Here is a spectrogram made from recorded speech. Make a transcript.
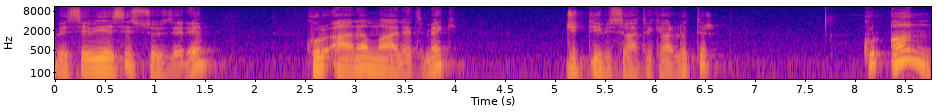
ve seviyesiz sözleri Kur'an'a mal etmek ciddi bir sahtekarlıktır. Kur'an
